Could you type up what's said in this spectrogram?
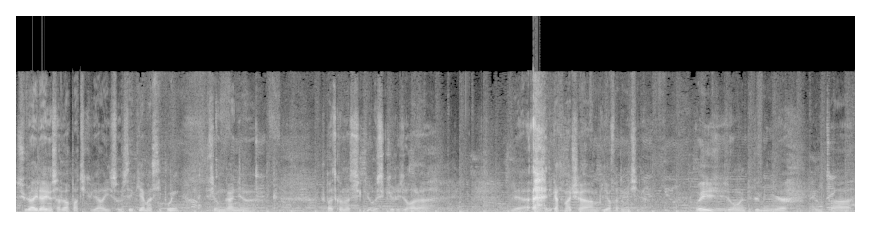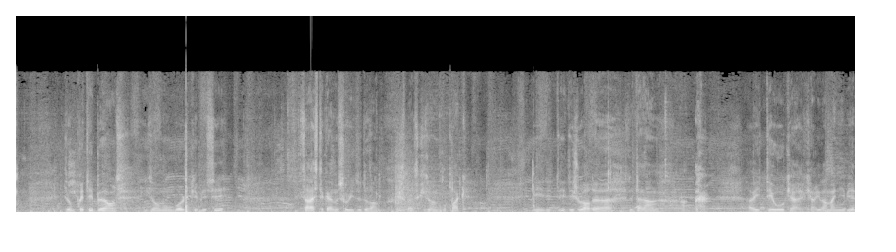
celui-là il a une saveur particulière. Ils sont cinquième à 6 points. Si on gagne, euh, je pense qu'on sécurisera les, 4 matchs en playoff à domicile. Oui, ils ont des demi. Euh, ils, ont prêté Burns, ils ont mon Wolf qui est blessé. Ça reste quand même solide devant. Je pense qu'ils ont un gros pack et des, joueurs de talent avec Théo qui, arrive à manier bien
